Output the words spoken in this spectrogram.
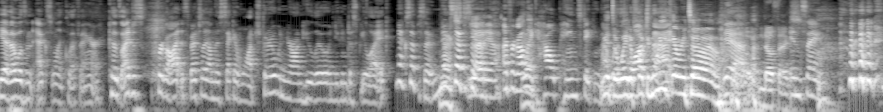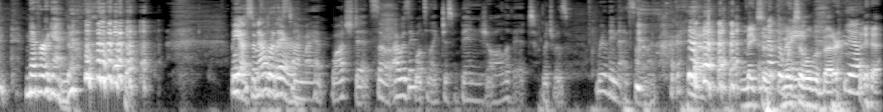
Yeah, that was an excellent cliffhanger. Because I just forgot, especially on the second watch through when you're on Hulu and you can just be like, next episode, next, Next. episode. Yeah, yeah. I forgot Yeah. like how painstaking We had to was wait a watch fucking that. week every time. Yeah. Oh, no thanks. Insane. Never again. but Well, yeah, so now the we're first there. time I had watched it, so I was able to like just binge all of it, which was really nice on my part. yeah, it makes it have to it makes it a little bit better. Yeah. yeah.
